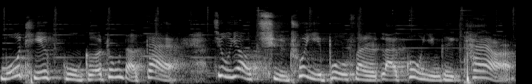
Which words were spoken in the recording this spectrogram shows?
母体骨骼中的钙就要取出一部分来供应给胎儿。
